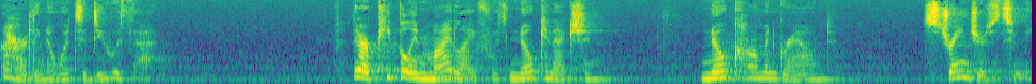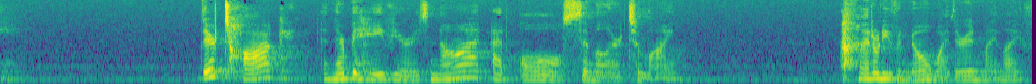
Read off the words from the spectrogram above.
I hardly know what to do with that. There are people in my life with no connection, no common ground, strangers to me. Their talk and their behavior is not at all similar to mine. I don't even know why they're in my life.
